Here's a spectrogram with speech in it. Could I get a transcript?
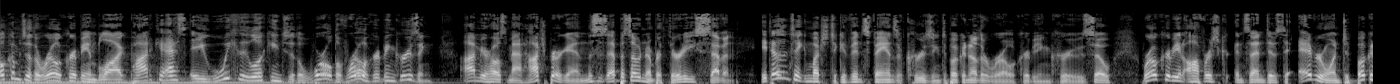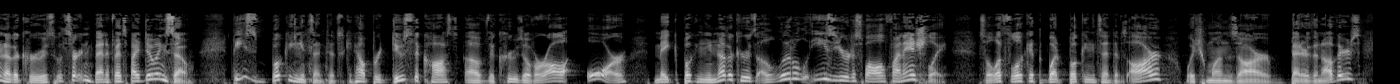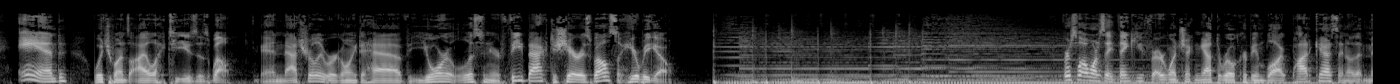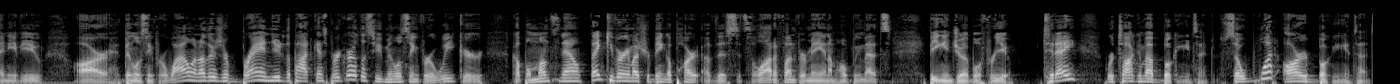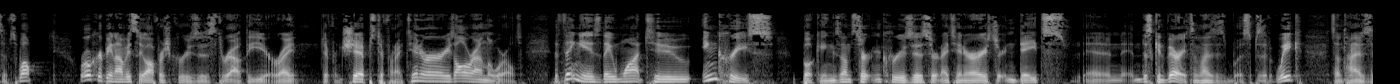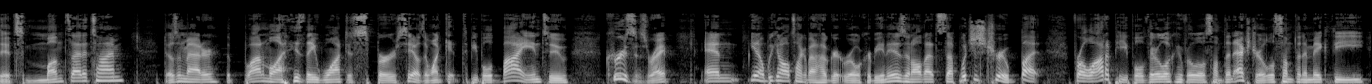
Welcome to the Royal Caribbean Blog Podcast, a weekly look into the world of Royal Caribbean cruising. I'm your host, Matt Hochberg, and this is episode number 37. It doesn't take much to convince fans of cruising to book another Royal Caribbean cruise, so Royal Caribbean offers incentives to everyone to book another cruise with certain benefits by doing so. These booking incentives can help reduce the cost of the cruise overall or make booking another cruise a little easier to swallow financially. So let's look at what booking incentives are, which ones are better than others, and which ones I like to use as well. And naturally, we're going to have your listener feedback to share as well, so here we go. First of all, I want to say thank you for everyone checking out the Royal Caribbean Blog podcast. I know that many of you are have been listening for a while and others are brand new to the podcast, but regardless if you've been listening for a week or a couple months now, thank you very much for being a part of this. It's a lot of fun for me and I'm hoping that it's being enjoyable for you. Today, we're talking about booking incentives. So what are booking incentives? Well, Royal Caribbean obviously offers cruises throughout the year, right? Different ships, different itineraries all around the world. The thing is they want to increase bookings on certain cruises, certain itineraries, certain dates, and, and, this can vary. Sometimes it's a specific week, sometimes it's months at a time. Doesn't matter. The bottom line is they want to spur sales. They want to get people to buy into cruises, right? And, you know, we can all talk about how great Royal Caribbean is and all that stuff, which is true. But for a lot of people, they're looking for a little something extra, a little something to make the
